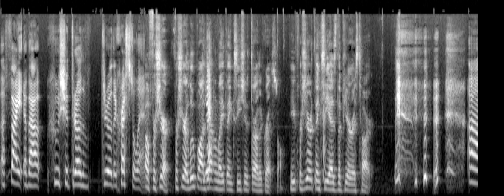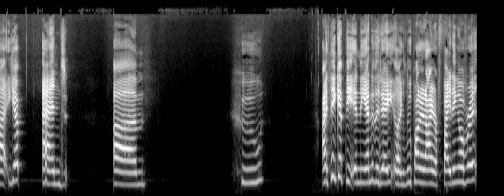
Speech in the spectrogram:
a fight about who should throw the throw the crystal in. Oh, for sure. For sure. Lupin Yeah. definitely thinks he should throw the crystal. He for sure thinks he has the purest heart. Uh, yep, and um, who? I think at the in the end of the day, like Lupin and I are fighting over it.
